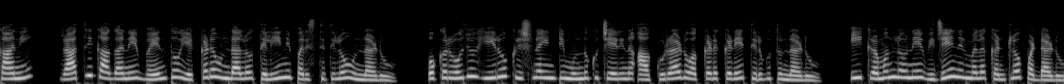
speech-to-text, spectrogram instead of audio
కాని రాత్రి కాగానే భయంతో ఎక్కడ ఉండాలో తెలియని పరిస్థితిలో ఉన్నాడు. ఒకరోజు హీరో కృష్ణ ఇంటి ముందుకు చేరిన ఆ కుర్రాడు అక్కడక్కడే తిరుగుతున్నాడు. ఈ క్రమంలోనే విజయ నిర్మల కంట్లో పడ్డాడు.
